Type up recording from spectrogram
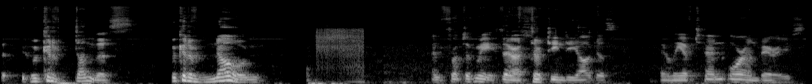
But who could have done this? Who could have known? In front of me, there are 13 Dialgas. I only have 10 Oran berries,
